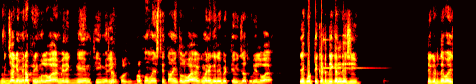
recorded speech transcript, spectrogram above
ਵੀਜਾ ਕੇ ਮੇਰਾ ਫ੍ਰੀ ਮਲਵਾਇਆ ਮੇਰੀ ਗੇਮ ਥੀ ਮੇਰੀ ਪਰਫਾਰਮੈਂਸ ਥੀ ਤਾਂ ਹੀ ਤੋਂ ਲਵਾਇਆ ਕਿ ਮੇਰੇ ਘਰੇ ਬੈਠੇ ਵੀਜ਼ਾ ਥੋੜੀ ਲਵਾਇਆ। ਤੇ ਕੋਈ ਟਿਕਟ ਦੀ ਕਹਿੰਦੇ ਸੀ टिकट दे भाई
